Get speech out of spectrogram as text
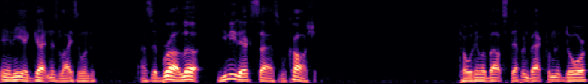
and he had gotten his license. I said, "Bro, look, you need to exercise some caution." Told him about stepping back from the door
